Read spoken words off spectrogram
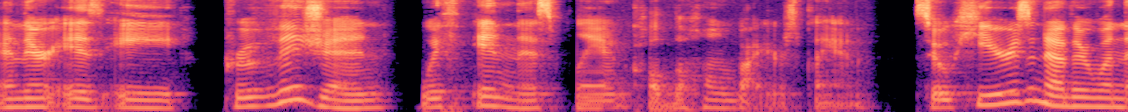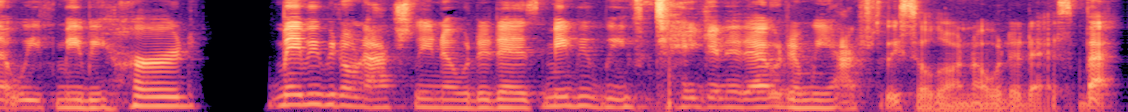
And there is a provision within this plan called the home buyer's plan. So here's another one that we've maybe heard. Maybe we don't actually know what it is. Maybe we've taken it out and we actually still don't know what it is. But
